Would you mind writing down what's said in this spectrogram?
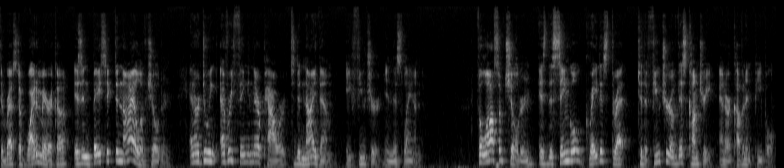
the rest of white America is in basic denial of children and are doing everything in their power to deny them a future in this land. The loss of children is the single greatest threat to the future of this country and our covenant people.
